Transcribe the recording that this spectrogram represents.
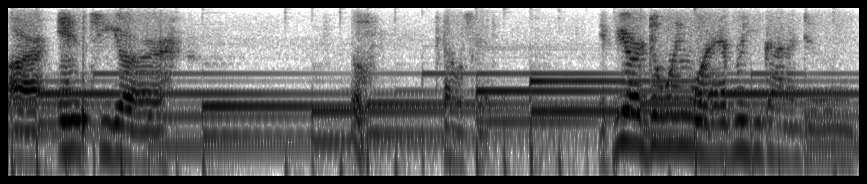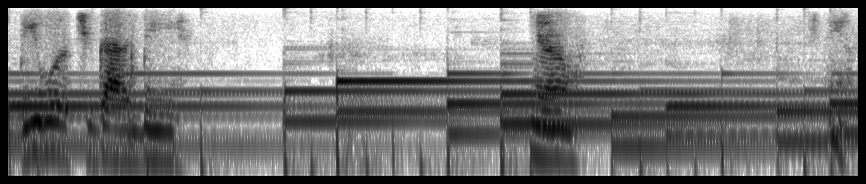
are into your, oh, that was good. If you're doing whatever you gotta do be what you gotta be. You know. Damn,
